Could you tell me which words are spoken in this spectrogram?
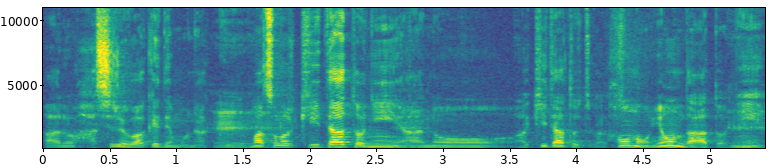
あの走るわけでもなく、まあ、その聞いた後に、あのあ聞いた後というか本を読んだ後に、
